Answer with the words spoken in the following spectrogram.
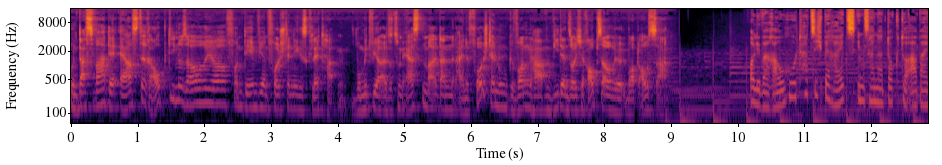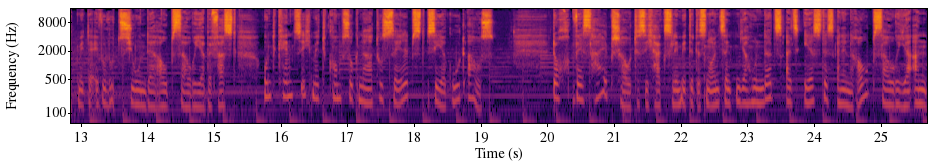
Und das war der erste Raubdinosaurier, von dem wir ein vollständiges Skelett hatten. Womit wir also zum ersten Mal dann eine Vorstellung gewonnen haben, wie denn solche Raubsaurier überhaupt aussahen. Oliver Rauhut hat sich bereits in seiner Doktorarbeit mit der Evolution der Raubsaurier befasst und kennt sich mit Compsognathus selbst sehr gut aus. Doch weshalb schaute sich Huxley Mitte des 19. Jahrhunderts als erstes einen Raubsaurier an,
